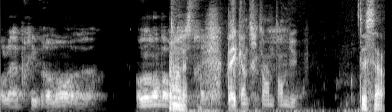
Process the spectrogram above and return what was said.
on l'a appris vraiment euh, au moment d'enregistrer. Bah quand il t'a entendu. C'est ça.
